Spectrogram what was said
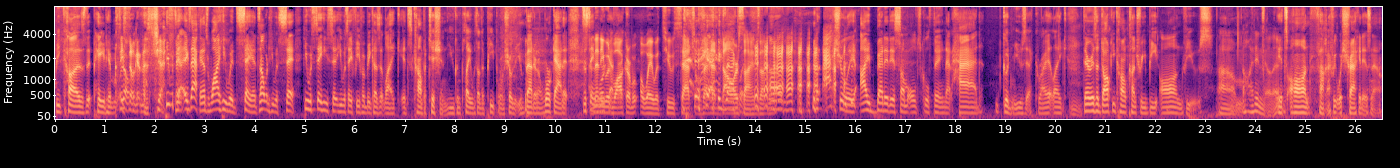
because it paid him. He's no, still getting those checks. He would say exactly. That's why he would say it. It's not what he would say. He would say he said he would say FIFA because it like it's competition. You can play with other people and show that you're better and work at it. It's the same. and then he would ethic. walk away with two satchels that Yeah, had dollar signs on them. But actually, I bet it is some old school thing that had good music, right? Like Mm. there is a Donkey Kong Country beat on Views. Um, Oh, I didn't know that. It's on fuck, I forget which track it is now.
